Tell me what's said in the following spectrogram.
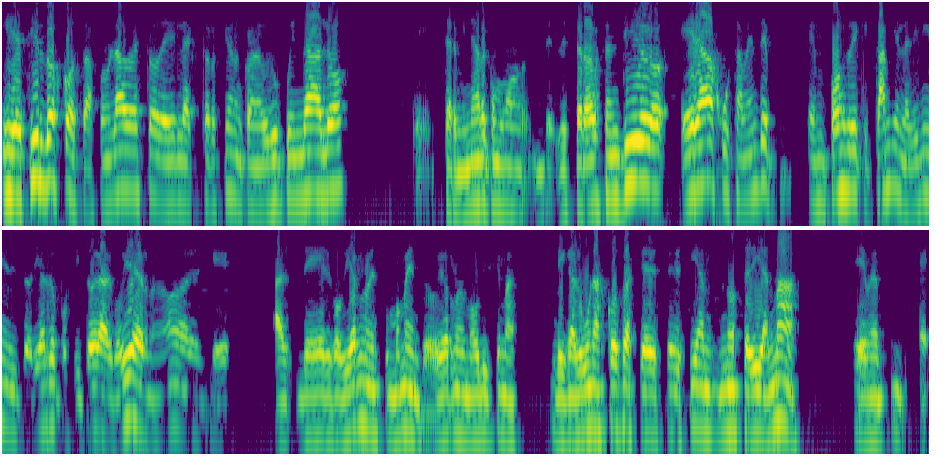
y decir dos cosas. Por un lado, esto de la extorsión con el grupo Indalo, eh, terminar como de, de cerrar sentido, era justamente en pos de que cambien la línea editorial opositora al gobierno, ¿no? De que al- del gobierno en su momento, el gobierno de Mauricio Macri, de que algunas cosas que se decían no se digan más. Eh, eh,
